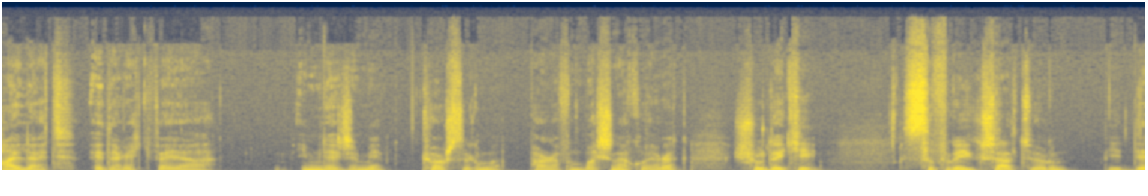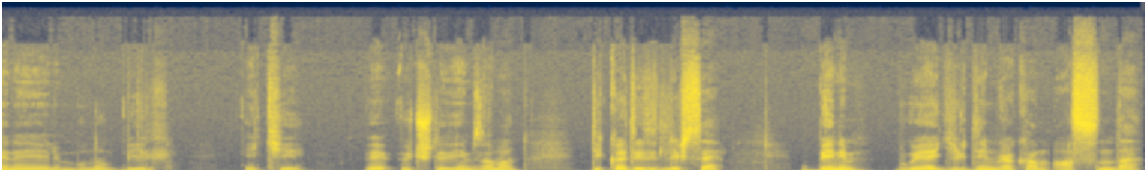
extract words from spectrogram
highlight ederek veya imlecimi, cursor'ımı paragrafın başına koyarak şuradaki sıfırı yükseltiyorum. Bir deneyelim bunu. Bir, iki ve üç dediğim zaman dikkat edilirse benim buraya girdiğim rakam aslında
